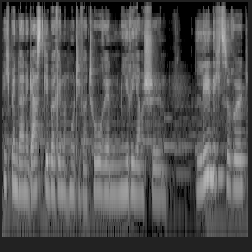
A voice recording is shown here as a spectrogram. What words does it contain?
Ich bin deine Gastgeberin und Motivatorin Miriam Schön. Lehn dich zurück,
